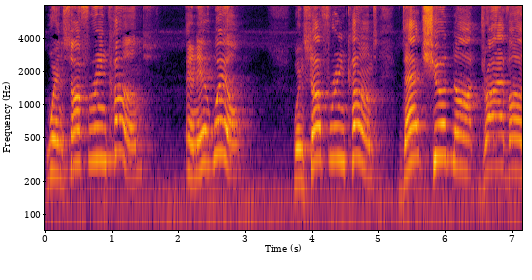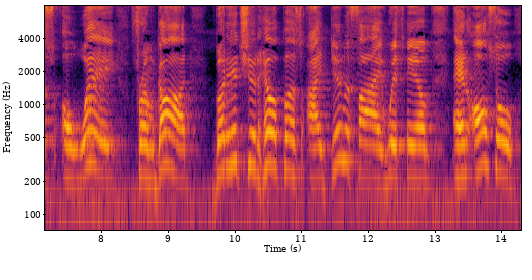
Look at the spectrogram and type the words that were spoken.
when suffering comes, and it will, when suffering comes, that should not drive us away from God, but it should help us identify with Him and also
